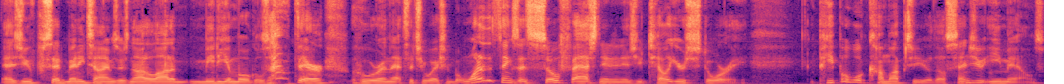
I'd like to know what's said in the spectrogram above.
As you've said many times, there's not a lot of media moguls out there who are in that situation. But one of the things that's so fascinating is you tell your story. People will come up to you, they'll send you emails,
